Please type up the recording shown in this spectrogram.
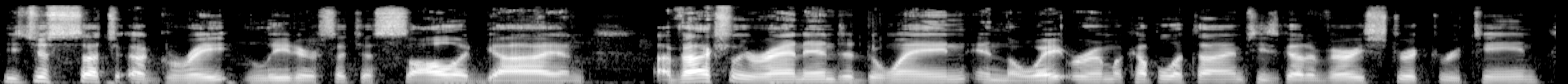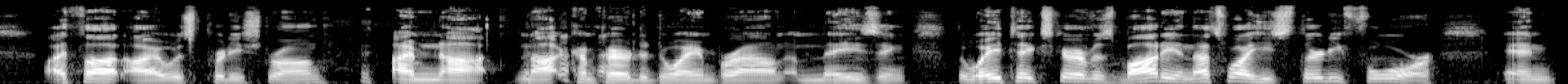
He's just such a great leader, such a solid guy, and I've actually ran into Duane in the weight room a couple of times. He's got a very strict routine. I thought I was pretty strong. I'm not, not compared to Duane Brown. Amazing the way he takes care of his body, and that's why he's 34 and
